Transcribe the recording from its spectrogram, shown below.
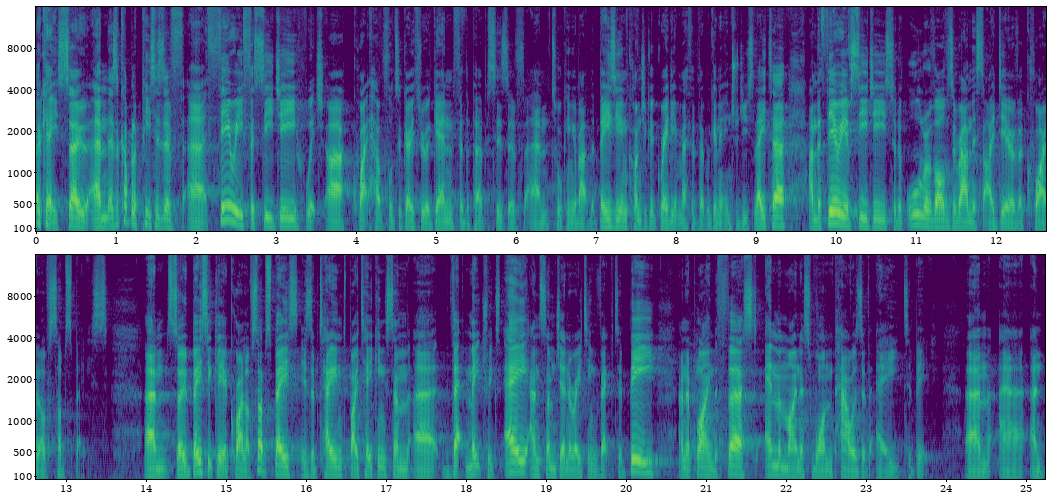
Okay, so um, there's a couple of pieces of uh, theory for CG which are quite helpful to go through again for the purposes of um, talking about the Bayesian conjugate gradient method that we're going to introduce later. And the theory of CG sort of all revolves around this idea of a Krylov subspace. Um, so basically a Krylov subspace is obtained by taking some uh, matrix A and some generating vector B and applying the first m minus 1 powers of A to B um, uh, and,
